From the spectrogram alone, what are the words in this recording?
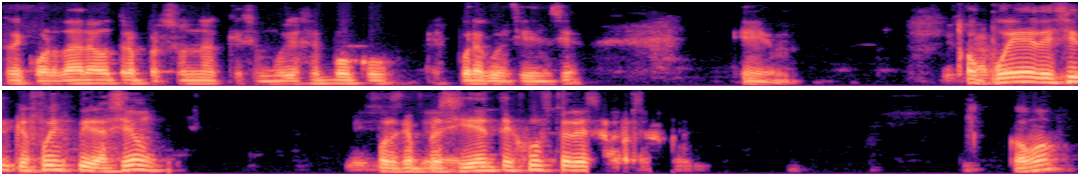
recordar a otra persona que se murió hace poco, es pura coincidencia. Eh, o puede decir que fue inspiración, porque el presidente justo era esa persona. ¿Cómo?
